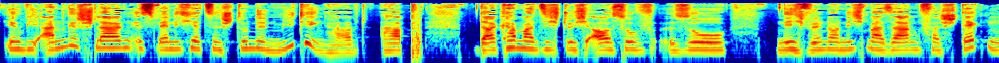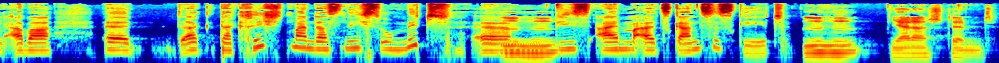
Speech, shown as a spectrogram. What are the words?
irgendwie angeschlagen ist, wenn ich jetzt eine Stunde ein Meeting hab, hab da kann man sich durchaus so, so nee, ich will noch nicht mal sagen verstecken, aber äh, da, da kriegt man das nicht so mit, ähm, mhm. wie es einem als Ganzes geht. Mhm. Ja, das stimmt.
